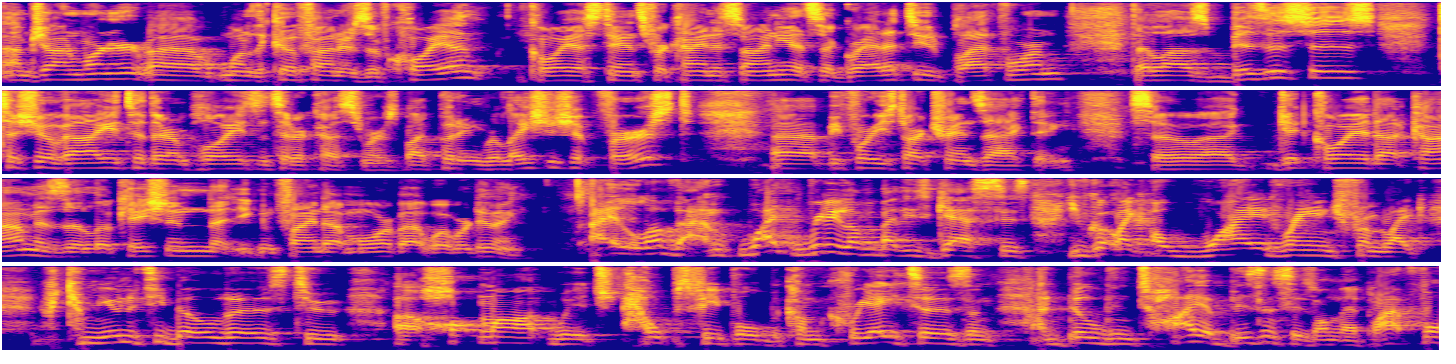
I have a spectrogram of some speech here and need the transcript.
I'm Jon Werner, uh, one of the co-founders of Koya. Koya stands for Kindness on You. It's a gratitude platform that allows businesses to show value to their employees and to their customers by putting relationship first uh, before you start transacting. So uh, getkoya.com is the location that you can find out more about what we're doing. I love that. And what I really love about these guests is you've got like a wide range from like community builders to uh, Hotmart, which helps people become creators and, and build entire businesses on their platform.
